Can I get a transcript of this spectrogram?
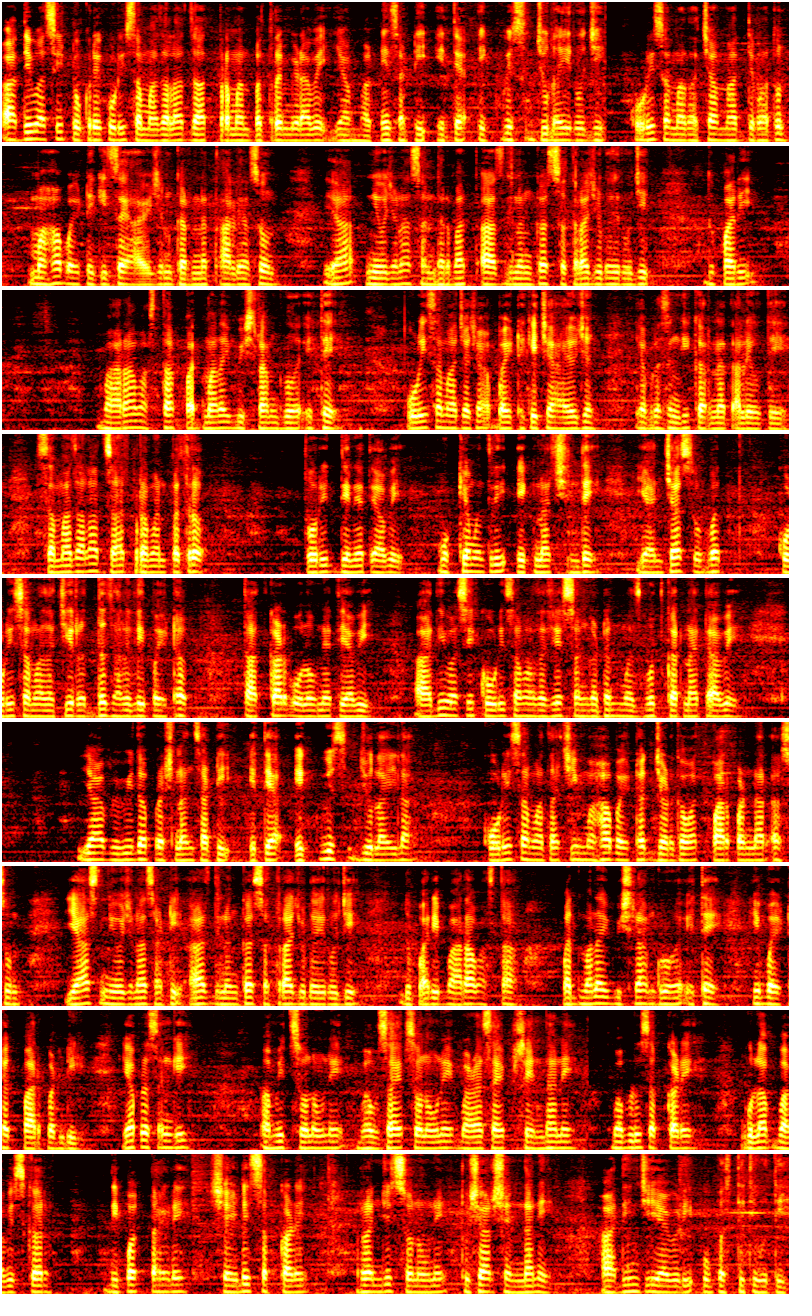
आदिवासी टोकरे कोळी समाजाला जात प्रमाणपत्र मिळावे या मागणीसाठी येत्या एकवीस जुलै रोजी कोळी समाजाच्या माध्यमातून महाबैठकीचे आयोजन करण्यात आले असून या नियोजनासंदर्भात आज दिनांक सतरा जुलै रोजी दुपारी बारा वाजता पद्मालय विश्रामगृह येथे कोळी समाजाच्या बैठकीचे आयोजन या प्रसंगी करण्यात आले होते. समाजाला जात प्रमाणपत्र त्वरित देण्यात यावे मुख्यमंत्री एकनाथ शिंदे यांच्यासोबत कोळी समाजाची रद्द झालेली बैठक तात्काळ बोलवण्यात यावी. आदिवासी कोळी समाजाचे संघटन मजबूत करण्यात यावे. या विविध प्रश्नांसाठी येत्या एकवीस जुलैला कोळी समाजाची महाबैठक जळगावात पार पडणार असून याच नियोजनासाठी आज दिनांक सतरा जुलै रोजी दुपारी बारा वाजता पद्मालय विश्रामगृह येथे ही बैठक पार पडली. या प्रसंगी अमित सोनवणे भाऊसाहेब सोनवणे बाळासाहेब शेंदाणे बबलू सपकाळे गुलाब बाविस्कर दीपक तायडे शैलेश सपकाळे रणजित सोनवणे तुषार शेंदाने आदींची यावेळी उपस्थिती होती.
